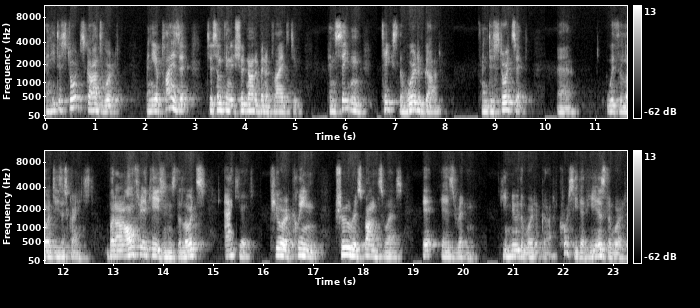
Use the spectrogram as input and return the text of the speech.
And he distorts God's word and he applies it to something that should not have been applied to. And Satan takes the word of God and distorts it uh, with the Lord Jesus Christ. But on all three occasions, the Lord's accurate, pure, clean, true response was, it is written. He knew the word of God. Of course he did. He is the word.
